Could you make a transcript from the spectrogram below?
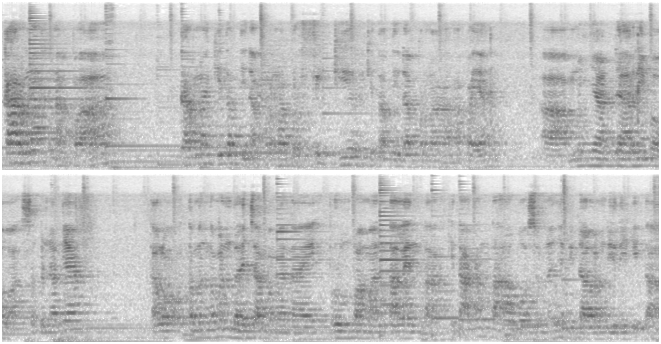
Karena kenapa? Karena kita tidak pernah berpikir, kita tidak pernah apa ya, uh, menyadari bahwa sebenarnya kalau teman-teman baca mengenai perumpamaan talenta, kita akan tahu bahwa sebenarnya di dalam diri kita,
